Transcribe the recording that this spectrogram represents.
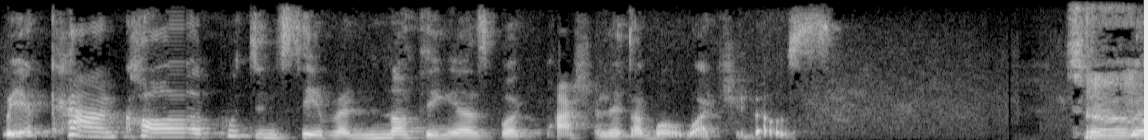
But you can't call Putin Putintseva nothing else but passionate about what she does. So,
